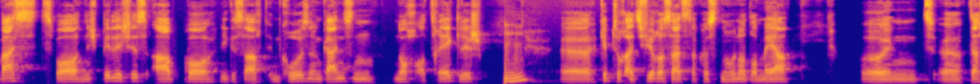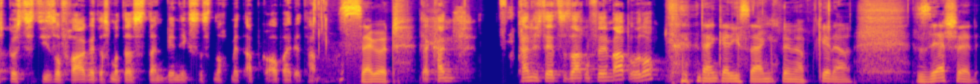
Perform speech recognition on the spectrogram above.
was zwar nicht billig ist, aber wie gesagt im Großen und Ganzen noch erträglich. Mhm. Äh, gibt auch als Vierersatz, da kosten 100 oder mehr. Und äh, das bloß zu dieser Frage, dass wir das dann wenigstens noch mit abgearbeitet haben. Sehr gut. Da kann, kann ich jetzt sagen, Film ab, oder? dann kann ich sagen, Film ab, genau. Sehr schön.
